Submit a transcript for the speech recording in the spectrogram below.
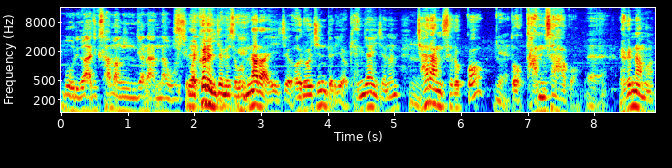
뭐 우리가 아직 사망자는 안 나오고 있지만 네, 그런 점에서 예. 우리나라의 이제 어르신들이요 굉장히 저는 음. 자랑스럽고 네. 또 감사하고 예. 왜 그러냐면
